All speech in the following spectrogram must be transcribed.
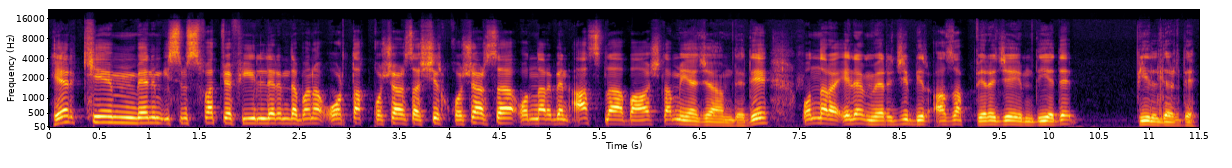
Her kim benim isim sıfat ve fiillerimde bana ortak koşarsa, şirk koşarsa onları ben asla bağışlamayacağım dedi. Onlara elem verici bir azap vereceğim diye de bildirdi.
